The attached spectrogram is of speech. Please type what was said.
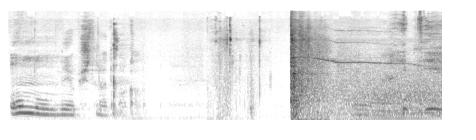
Onlu onlu yapıştır hadi bakalım. Hadi.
